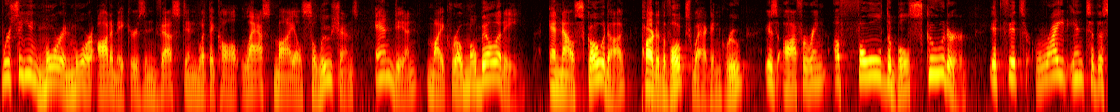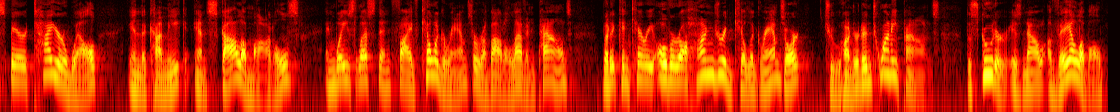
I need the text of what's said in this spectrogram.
We're seeing more and more automakers invest in what they call last mile solutions and in micro mobility. And now Skoda, part of the Volkswagen Group, is offering a foldable scooter. It fits right into the spare tire well in the Kamiq and Scala models and weighs less than 5 kilograms or about 11 pounds, but it can carry over 100 kilograms or 220 pounds. The scooter is now available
